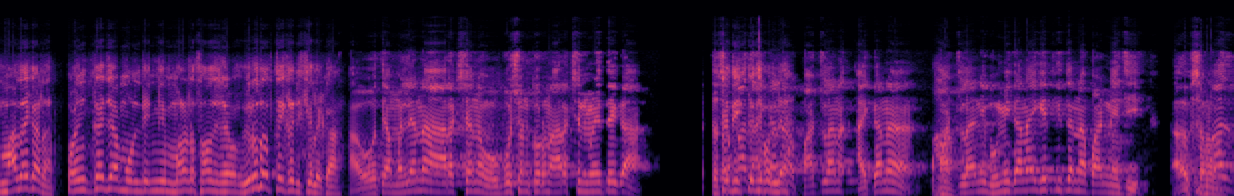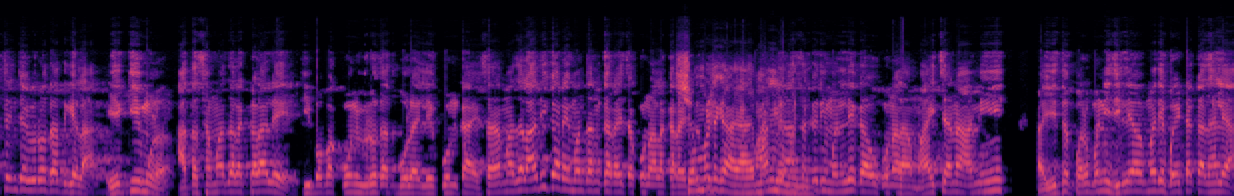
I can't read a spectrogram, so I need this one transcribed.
माझं ऐका ना पंकजा मुंडेंनी मराठा समाजाच्या विरोधात काही कधी केलं का? अहो त्या म्हणल्या ना आरक्षण उपोषण करून आरक्षण मिळते का? कधी- कधी ऐका बोलल्या? ना, पाटलानं ऐका ना पाटलांनी भूमिका नाही घेतली त्यांना पाडण्याची. समाज त्यांच्या विरोधात गेला एकीमुळं आता समाजाला कळाले की बाबा कोण विरोधात बोलायले कोण काय? समाजाला अधिकार आहे मतदान करायचा कोणाला करायचं असं कधी म्हणले का हो कोणाला? माहिच्या ना आम्ही इथं परभणी जिल्ह्यामध्ये बैठका झाल्या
